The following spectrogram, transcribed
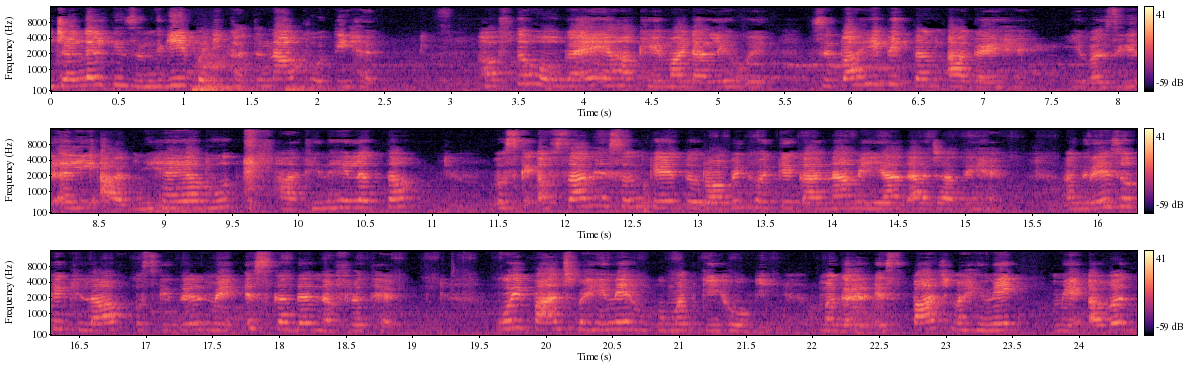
जंगल की ज़िंदगी बड़ी खतरनाक होती है। हफ्तों हो गए यहाँ खेमा डाले हुए। सिपाही भी तंग आ गए हैं। ये वज़ीर अली आदमी है या भूत? हाथ नहीं लगता। उसके अफसाने सुन के तो रॉबिन हुड के कारनामे याद आ जाते हैं। अंग्रेज़ों के खिलाफ उसके दिल में इस कदर नफरत है। कोई पाँच महीने हुकूमत की होगी, मगर इस पाँच महीने में अवध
